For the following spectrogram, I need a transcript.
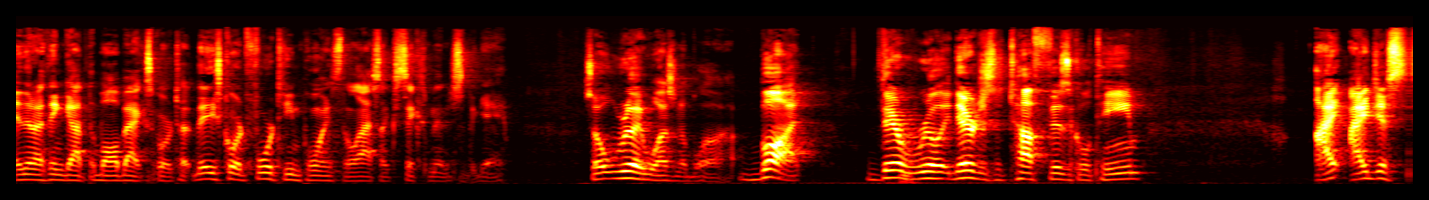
and then I think got the ball back. Scored. They scored 14 points in the last like six minutes of the game. So it really wasn't a blowout. But they're really they're just a tough physical team. I I just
